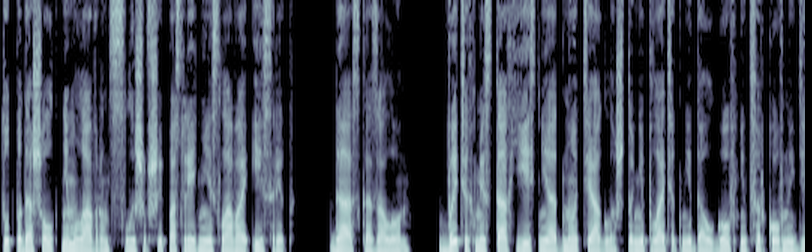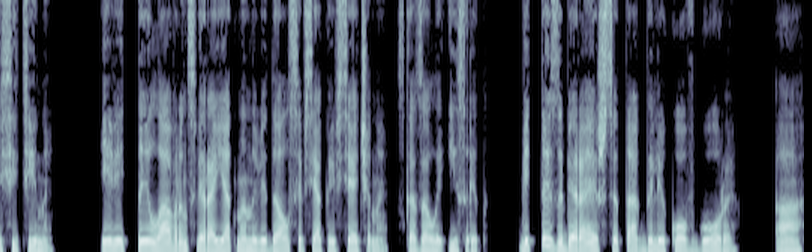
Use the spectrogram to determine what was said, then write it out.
Тут подошел к ним Лавренс, слышавший последние слова Исрид. «Да», — сказал он, — «в этих местах есть ни одно тягло, что не платят ни долгов, ни церковной десятины. И ведь ты, Лавренс, вероятно, навидался всякой всячины», — сказала Исрид. «Ведь ты забираешься так далеко в горы». «А»,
